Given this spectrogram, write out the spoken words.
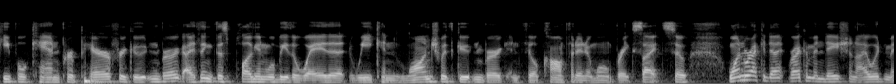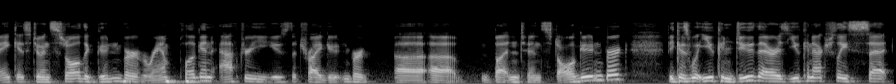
people can prepare for Gutenberg. I think this plugin will be the way that we can launch with Gutenberg and feel confident it won't break sites. So, one rec- recommendation I would make is to install the Gutenberg ramp plugin after you use the Try Gutenberg uh, uh, button to install Gutenberg, because what you can do there is you can actually set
